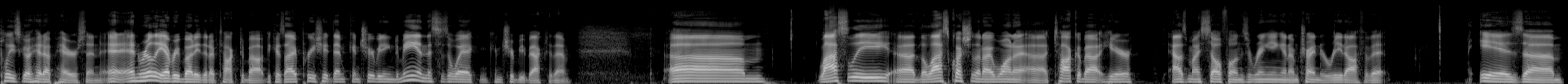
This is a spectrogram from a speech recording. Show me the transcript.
please go hit up Harrison and, and really everybody that I've talked about because I appreciate them contributing to me, and this is a way I can contribute back to them. Um, lastly, uh, the last question that I want to uh, talk about here, as my cell phone's ringing and I'm trying to read off of it, is um,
